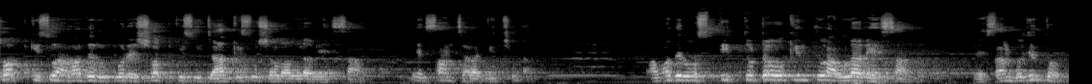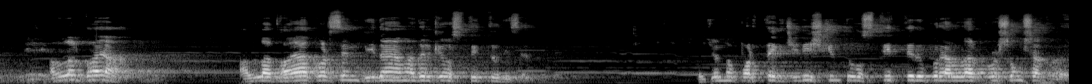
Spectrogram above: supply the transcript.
সব কিছু আমাদের উপরে সব কিছু যা কিছু সব আল্লাহর এহসান। এহসান ছাড়া কিছু না। আমাদের অস্তিত্বটাও কিন্তু আল্লাহর এহসান। এহসান বোঝেন তো? আল্লাহর দয়া। আল্লাহ দয়া করছেন, বিদায় আমাদেরকে অস্তিত্ব দিয়েছেন এই জন্য প্রত্যেক জিনিস কিন্তু অস্তিত্বের উপরে আল্লাহর প্রশংসা করে।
